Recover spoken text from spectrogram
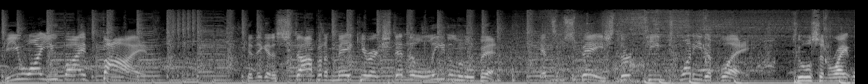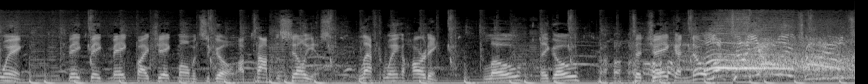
BYU by five. Can they get a stop and a make here? Extend the lead a little bit. Get some space. 13 20 to play. Toolson right wing. Big, big make by Jake moments ago. Up top to Seljaas. Left wing Harding. Low, they go to Jake, and no oh! look to Yoeli Childs,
